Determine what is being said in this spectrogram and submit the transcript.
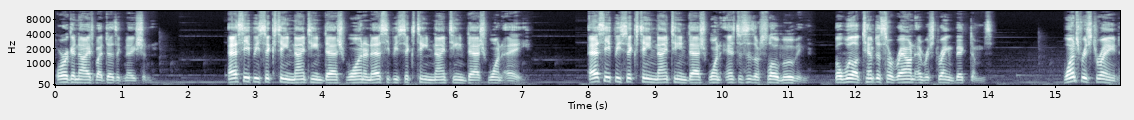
organized by designation. SCP-1619-1 and SCP-1619-1-A SCP-1619-1 instances are slow-moving, but will attempt to surround and restrain victims. Once restrained,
